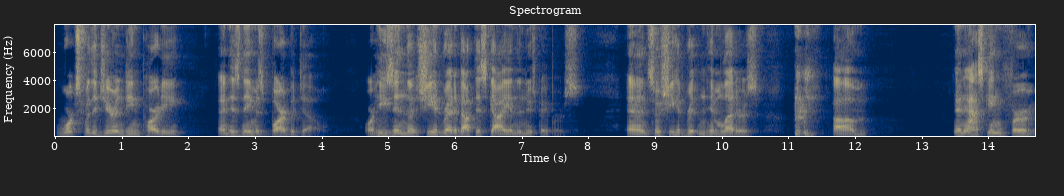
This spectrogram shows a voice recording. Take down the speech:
works for the Girondin party, and his name is Barbado, or he's in the. She had read about this guy in the newspapers. And so she had written him letters um, and asking for,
